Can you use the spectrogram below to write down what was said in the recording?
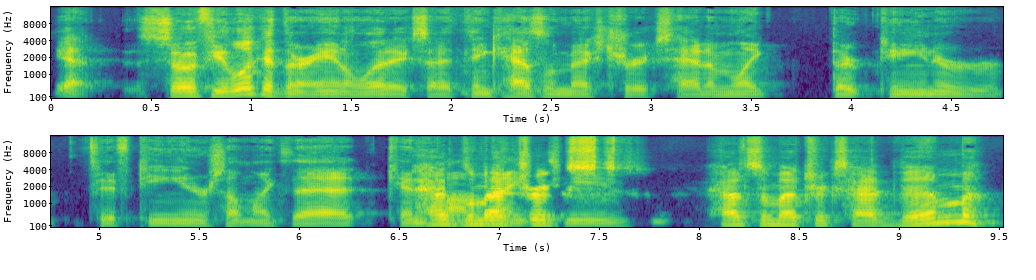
yeah. So if you look at their analytics, I think Haslametrics had them like 13 or 15 or something like that. Ken Haslametrics, Haslametrics had them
